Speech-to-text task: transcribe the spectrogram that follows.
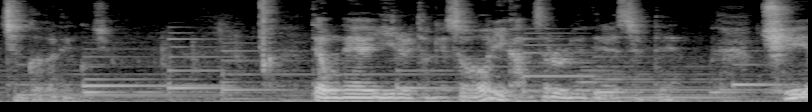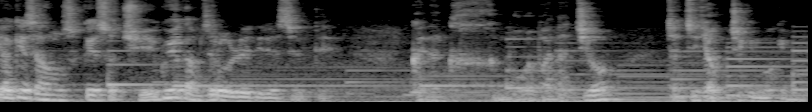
증거가 된 거죠. 때문에 이 일을 통해서 이 감사를 올려드렸을 때 최악의 상황 속에서 최고의 감사를 올려드렸을 때 그는 큰 복을 받았죠. 전체 영적인 복입니다.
